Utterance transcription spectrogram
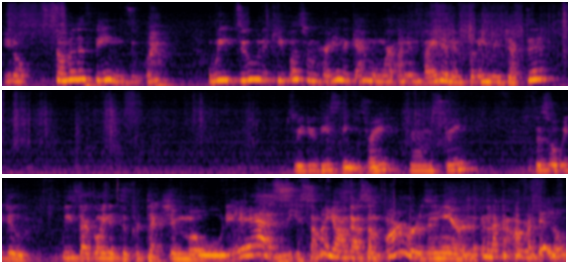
you know, some of the things we do to keep us from hurting again when we're uninvited and feeling rejected. So we do these things, right? Here on the screen. This is what we do. We start going into protection mode. Yeah, see, some of y'all got some armors in here, looking like an armadillo.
